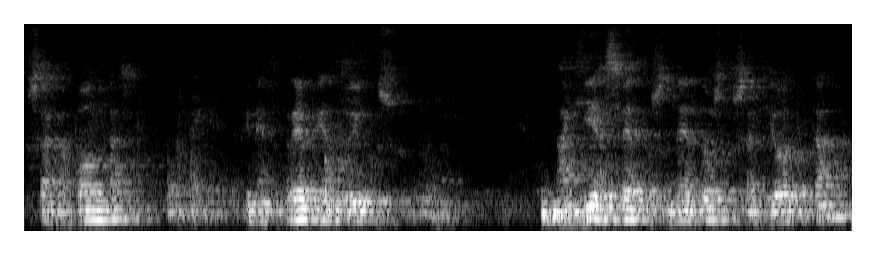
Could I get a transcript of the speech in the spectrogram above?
τους αγαπώντας, την ευπρέπεια του οίκου σου. Αγίασέ τους, ναι, δώσ' τους αγιότητα,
